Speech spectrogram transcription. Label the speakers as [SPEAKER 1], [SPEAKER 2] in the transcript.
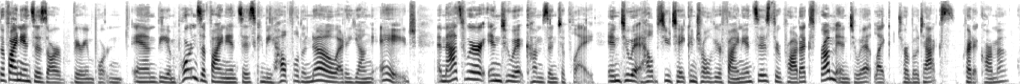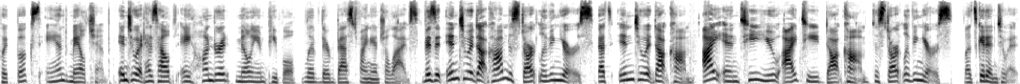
[SPEAKER 1] So, finances are very important, and the importance of finances can be helpful to know at a young age. And that's where Intuit comes into play. Intuit helps you take control of your finances through products from Intuit like TurboTax, Credit Karma, QuickBooks, and MailChimp. Intuit has helped a 100 million people live their best financial lives. Visit intuit.com to start living yours. That's intuit.com, I N T U I T.com to start living yours. Let's get into it.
